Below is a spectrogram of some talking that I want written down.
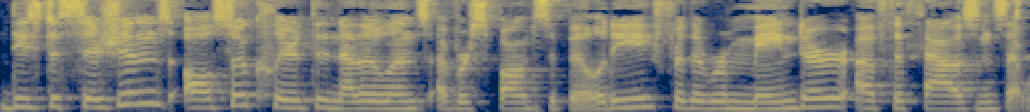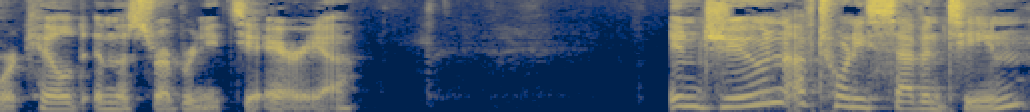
These decisions also cleared the Netherlands of responsibility for the remainder of the thousands that were killed in the Srebrenica area. In June of 2017,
